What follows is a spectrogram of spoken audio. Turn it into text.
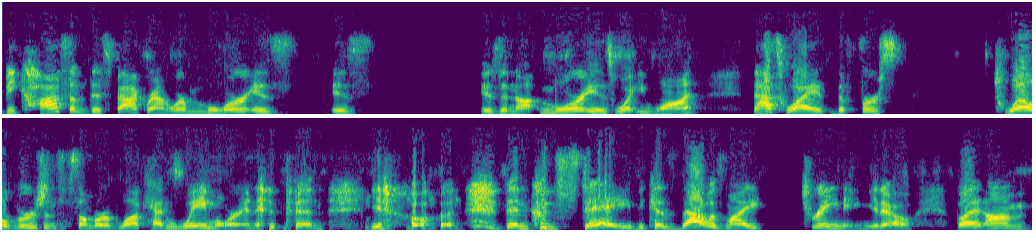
because of this background where more is is is enough more is what you want that's why the first 12 versions of summer of luck had way more in it than you know than could stay because that was my training you know but um,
